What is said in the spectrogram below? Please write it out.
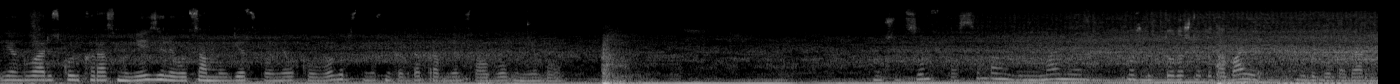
Я говорю, сколько раз мы ездили, вот самого детского мелкого возраста, у нас никогда проблем, слава богу, не было. В общем, всем спасибо за внимание. Может быть, кто-то что-то добавит, буду благодарна.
